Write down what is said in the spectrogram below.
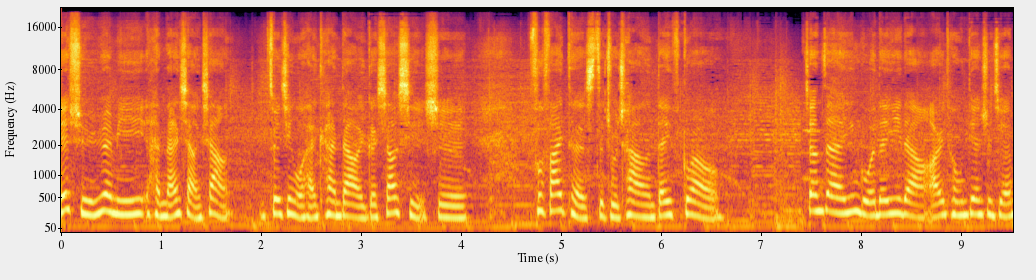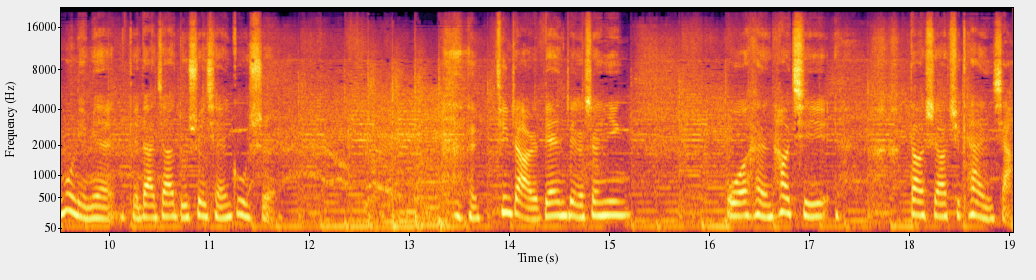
也许乐迷很难想象，最近我还看到一个消息是，Foo Fighters 的主唱 Dave Grohl 将在英国的一档儿童电视节目里面给大家读睡前故事。听着耳边这个声音，我很好奇，倒是要去看一下。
